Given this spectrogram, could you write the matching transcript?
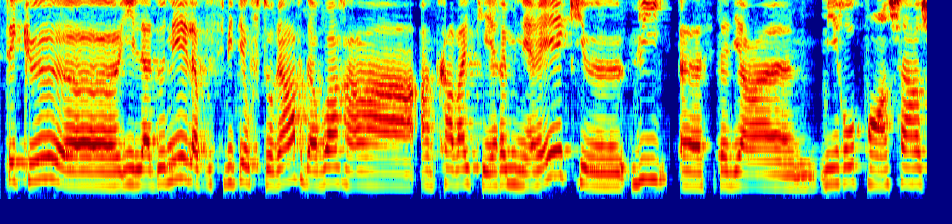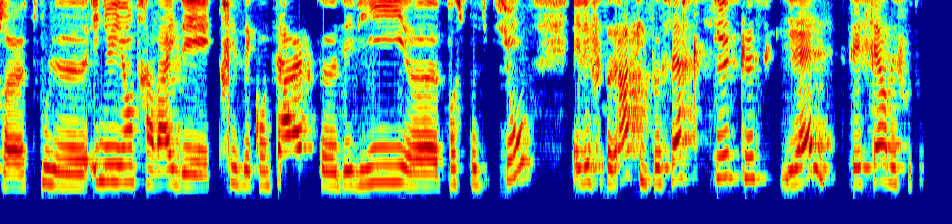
c'est que euh, il a donné la possibilité au photographe d'avoir un, un, travail qui est rémunéré, que lui, euh, c'est-à-dire Miro, prend en charge tout le ennuyant travail des prises de contact, des vies, post-production, et les photographes, il peut faire ce que ce qu'il aime, c'est faire des photos.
